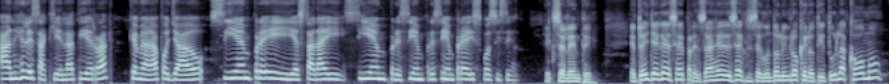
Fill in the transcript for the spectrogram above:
ángeles aquí en la tierra que me han apoyado siempre y están ahí siempre, siempre, siempre a disposición. Excelente. Entonces llega ese mensaje de ese segundo libro que lo titula como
